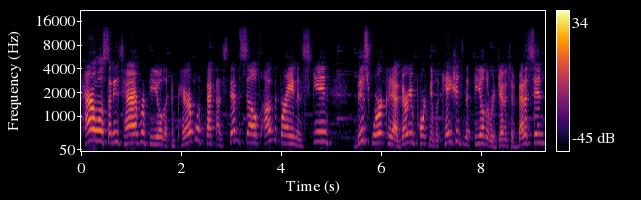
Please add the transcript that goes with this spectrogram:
Parallel studies have revealed a comparable effect on stem cells of the brain and skin. This work could have very important implications in the field of regenerative medicine.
